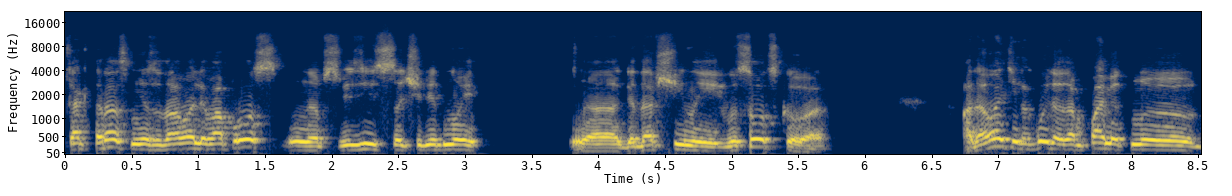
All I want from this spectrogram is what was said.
как-то раз мне задавали вопрос в связи с очередной э, годовщиной Высоцкого. А давайте какую-то там памятную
